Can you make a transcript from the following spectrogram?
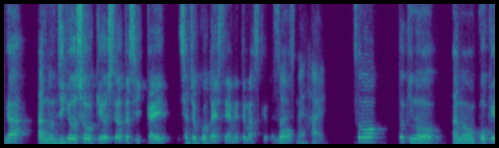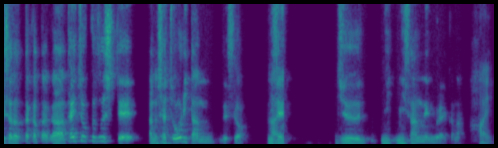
が、あの、事業承継をして、私一回社長交代して辞めてますけども、そうですね。はい。その時の、あの、後継者だった方が体調崩して、あの、社長降りたんですよ。はい2012、3年ぐらいかな。はい。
